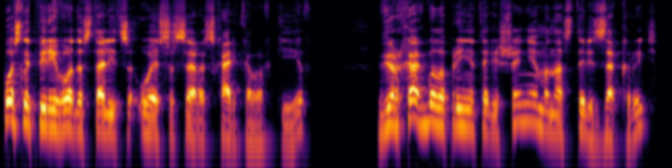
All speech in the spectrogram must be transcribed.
после перевода столицы УССР из Харькова в Киев, в Верхах было принято решение монастырь закрыть,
